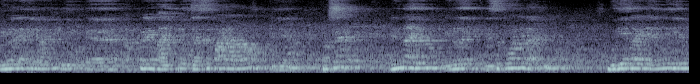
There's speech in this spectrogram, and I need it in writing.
നിങ്ങൾ തന്നെ തീരുമാനിക്കും അത്രയും ഹൈപ്പ് ജസ്റ്റിഫൈഡ് ആണോ ഇല്ലയോ പക്ഷെ എന്തായാലും നിങ്ങൾ ഡിസപ്പോയിന്റഡ് ആയിരിക്കില്ല പുതിയതായിട്ട് എന്തെങ്കിലും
